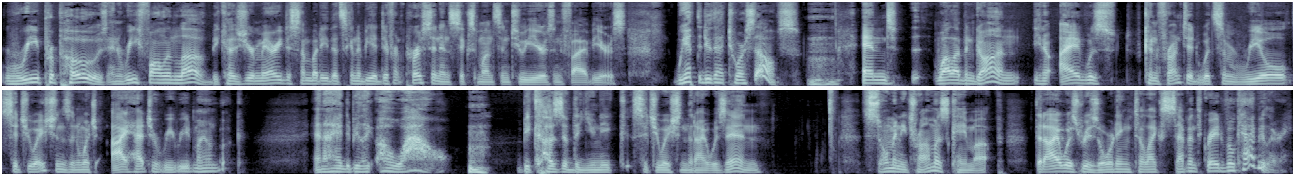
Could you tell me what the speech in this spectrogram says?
re-propose and re-fall in love because you're married to somebody that's going to be a different person in six months and two years and five years. We have to do that to ourselves. Mm-hmm. And while I've been gone, you know, I was confronted with some real situations in which I had to reread my own book. And I had to be like, oh, wow. Hmm. Because of the unique situation that I was in, so many traumas came up that I was resorting to like seventh grade vocabulary.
